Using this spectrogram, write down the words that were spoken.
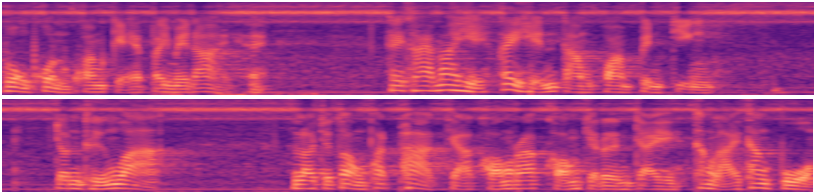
ล่วงพ้นความแก่ไปไม่ได้ให้คลายมาเห็นให้เห็นตามความเป็นจริง จนถึงว่าเราจะต้องพัดภาคจากของรักของเจริญใจทั้งหลายทั้งปวง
